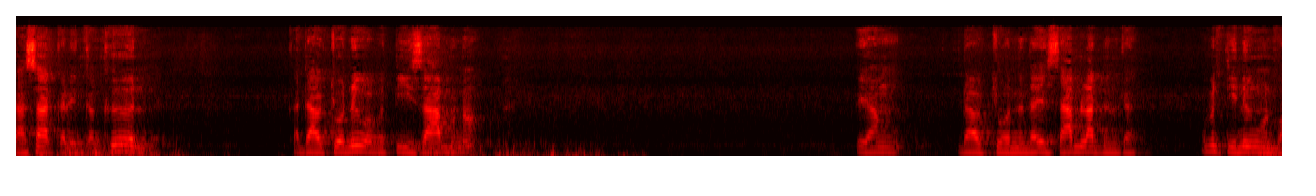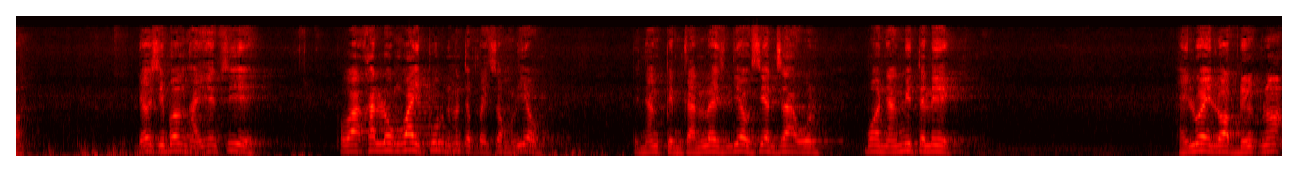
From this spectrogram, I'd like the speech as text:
กาซาดก็เล่นกลางคืนกระดาวโจรนึกว่าตีสามเนาะ ยังดาวโจรนั่นได้สามลัดนั่นก็ว่ามันตีหนึ่งมันบ่เดี๋ยวสิเบิ้งใหายเอฟซีเพราะว่าคันลงไหวปุ๊บมันจะไปส่องเลี้ยว เป็นยังเป็นกันเลยเลี้ยวเสี้ยนซาโอนบอนยังมิตรเลขให้รวยรอบดึกเนาะ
